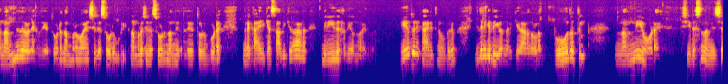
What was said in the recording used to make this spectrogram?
നന്ദി നിറഞ്ഞ ഹൃദയത്തോടെ നമ്രമായ ശിരസോടും കൂടി നമ്മുടെ ശിരസോടും നന്ദി ഹൃദയത്തോടും കൂടെ നിനക്കായിരിക്കാൻ സാധിക്കുന്നതാണ് വിനീത ഹൃദയം എന്ന് പറയുന്നത്. ഏതൊരു കാര്യത്തിന് മുമ്പിലും ഇതെനിക്ക് ദൈവം നൽകിയതാണെന്നുള്ള ബോധത്തിൽ നന്ദിയോടെ ശിരസ് നമിച്ച്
